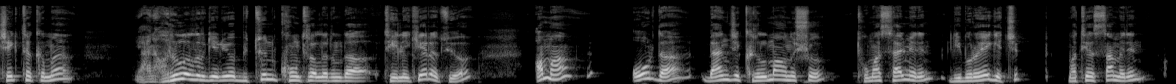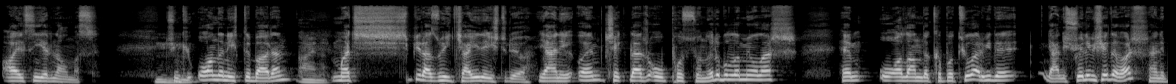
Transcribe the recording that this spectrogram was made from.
Çek takımı yani harıl harıl geliyor bütün kontralarında tehlike yaratıyor. Ama orada bence kırılma anı şu. Thomas Selmer'in Libero'ya geçip Matthias Sammer'in ailesinin yerini alması. Hı-hı. Çünkü o andan itibaren Aynen. maç biraz o hikayeyi değiştiriyor. Yani hem Çekler o pozisyonları bulamıyorlar. Hem o alanda kapatıyorlar. Bir de yani şöyle bir şey de var. Hani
